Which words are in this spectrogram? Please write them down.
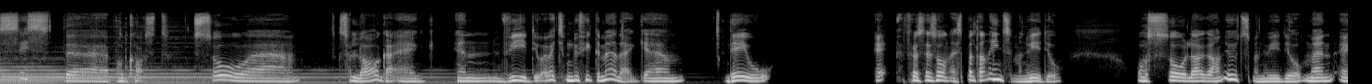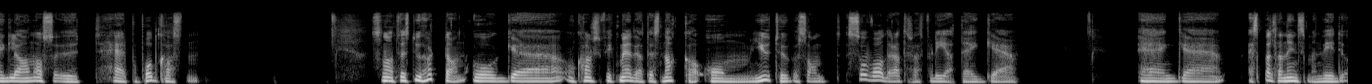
Siste podkast så, eh, så laga jeg en video Jeg vet ikke om du fikk det med deg. Eh, det er jo eh, For å si det sånn, jeg spilte han inn som en video, og så laga han ut som en video, men jeg la han også ut her på podkasten. Sånn at hvis du hørte han, og, eh, og kanskje fikk med deg at jeg snakka om YouTube og sånt, så var det rett og slett fordi at jeg jeg, jeg spilte han inn som en video.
